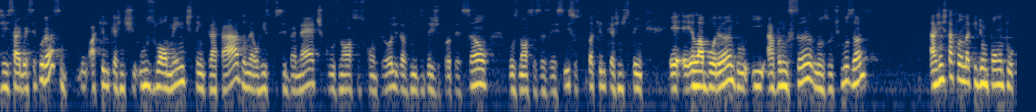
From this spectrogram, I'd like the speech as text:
de cibersegurança, aquilo que a gente usualmente tem tratado, né, o risco cibernético, os nossos controles, as medidas de proteção, os nossos exercícios, tudo aquilo que a gente vem é, elaborando e avançando nos últimos anos. A gente está falando aqui de um ponto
